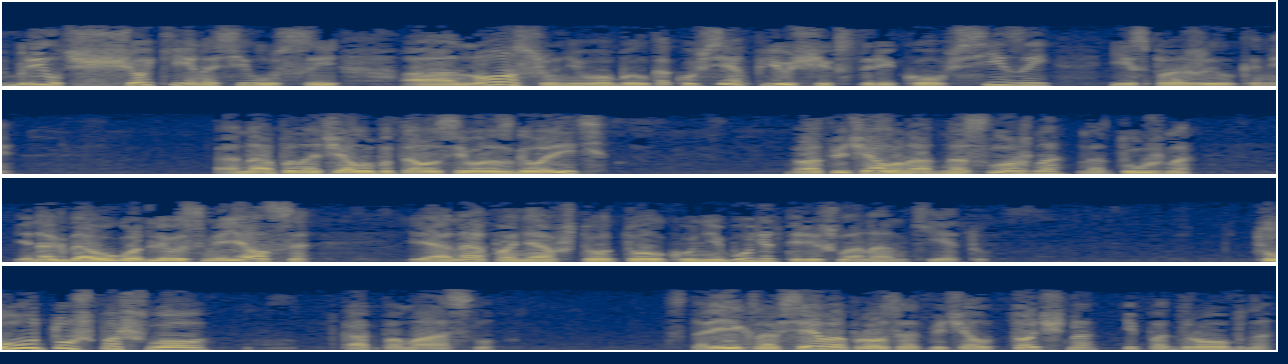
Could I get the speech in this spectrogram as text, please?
брил щеки и носил усы, а нос у него был, как у всех пьющих стариков, сизый и с прожилками. Она поначалу пыталась его разговорить, но отвечал он односложно, натужно, иногда угодливо смеялся — и она, поняв, что толку не будет, перешла на анкету. Тут уж пошло, как по маслу. Старик на все вопросы отвечал точно и подробно.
